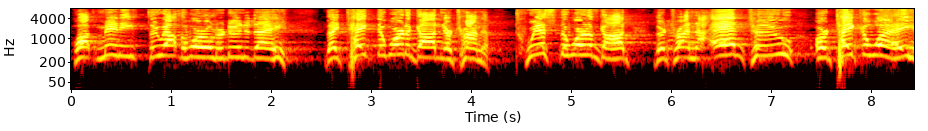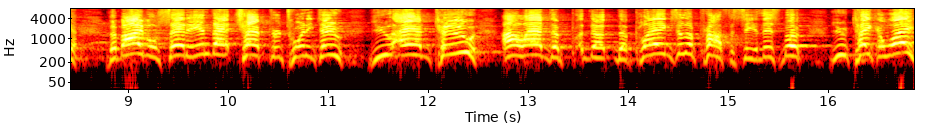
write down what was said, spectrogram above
what many throughout the world are doing today. They take the Word of God and they're trying to twist the Word of God. They're trying to add to or take away. The Bible said in that chapter 22, you add to, I'll add the, the, the plagues of the prophecy of this book. You take away,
